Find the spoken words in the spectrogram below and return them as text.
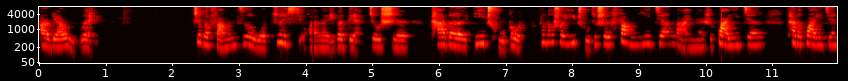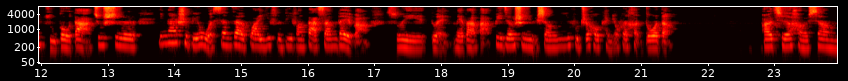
二点五卫。这个房子我最喜欢的一个点就是它的衣橱够。不能说衣橱，就是放衣间吧，应该是挂衣间。它的挂衣间足够大，就是应该是比我现在挂衣服的地方大三倍吧。所以对，没办法，毕竟是女生，衣服之后肯定会很多的。而且好像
